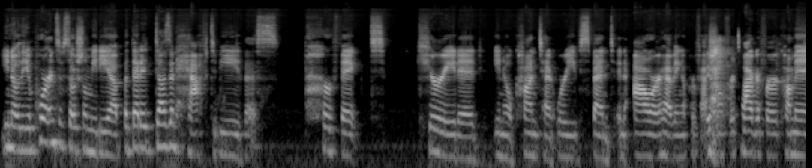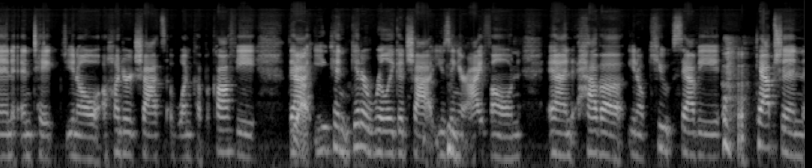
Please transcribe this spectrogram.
you know the importance of social media, but that it doesn't have to be this perfect curated you know content where you've spent an hour having a professional yeah. photographer come in and take you know a hundred shots of one cup of coffee that yeah. you can get a really good shot using your iphone and have a you know cute savvy caption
